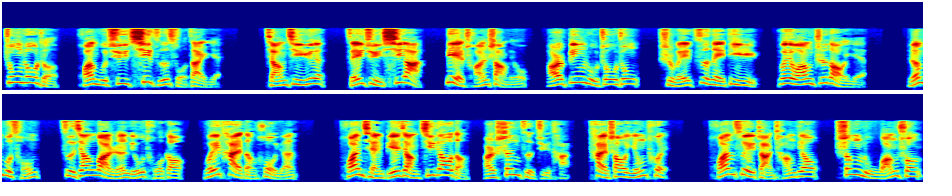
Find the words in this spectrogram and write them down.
中州者，桓不屈妻子所在也。蒋济曰：贼据西岸，列船上流，而兵入州中，是为自内地狱，危亡之道也。人不从，自将万人流驼高，为太等后援。桓遣别将击雕等，而身自拒太，太稍迎退。桓遂斩长雕，生虏王双，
